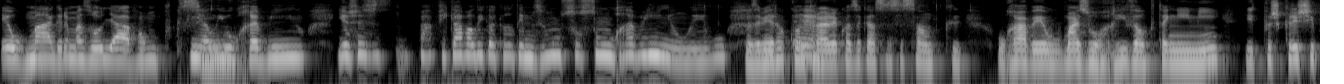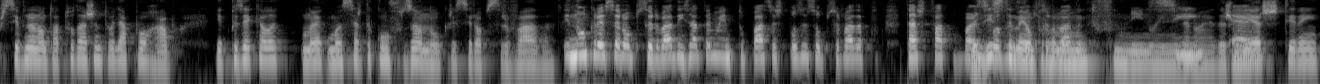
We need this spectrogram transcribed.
eu magra, mas olhavam porque tinha sim. ali o rabinho e às vezes pá, ficava ali com aquele tema, mas eu não sou só um rabinho. Eu, mas a mim era o contrário, é, é quase aquela sensação de que o rabo é o mais horrível que tenho em mim e depois cresço e percebo, não, não, está toda a gente a olhar para o rabo. E depois é aquela, não é, uma certa confusão, não querer ser observada. E não querer ser observada, exatamente. Tu passas depois a ser observada porque estás de fato bem. Mas isso também é um problema muito feminino ainda, Sim, não é? Das é. mulheres terem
